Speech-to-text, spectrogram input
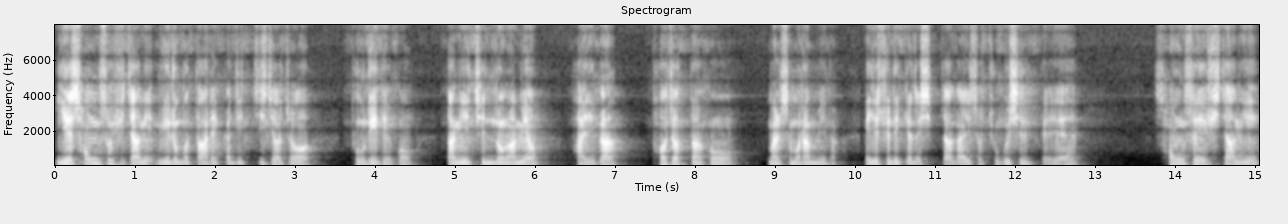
이에 성수 휘장이 위로부터 아래까지 찢어져 둘이 되고 땅이 진동하며 바위가 터졌다고 말씀을 합니다. 예수님께서 십자가에서 죽으실 때에 성수의 휘장이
